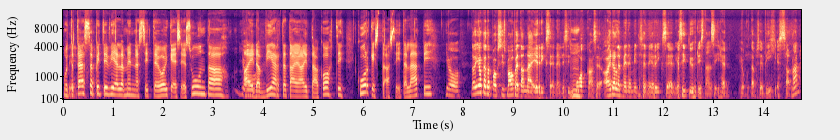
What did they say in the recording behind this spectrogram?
mutta tässä piti vielä mennä sitten oikeaan suuntaan, Joo. aidan viertä tai aitaa kohti, kurkistaa siitä läpi. Joo. No joka tapauksessa siis mä opetan näin erikseen, eli siis mm. muokkaan se aidalle menemisen erikseen ja sitten yhdistän siihen joku tämmöisen vihjesanan,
